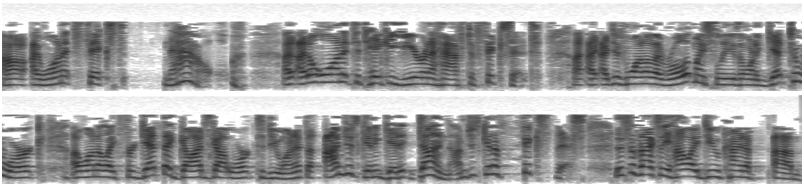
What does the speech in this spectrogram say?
uh, I want it fixed now. I, I don't want it to take a year and a half to fix it. I, I just want to like roll up my sleeves. I want to get to work. I want to like forget that God's got work to do on it. That I'm just going to get it done. I'm just going to fix this. This is actually how I do kind of um,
